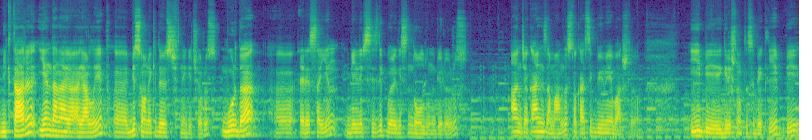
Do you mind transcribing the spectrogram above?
Miktarı yeniden ay- ayarlayıp e, bir sonraki döviz çiftine geçiyoruz. Burada e, RSI'nin belirsizlik bölgesinde olduğunu görüyoruz. Ancak aynı zamanda stokastik büyümeye başlıyor. İyi bir giriş noktası bekleyip bir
